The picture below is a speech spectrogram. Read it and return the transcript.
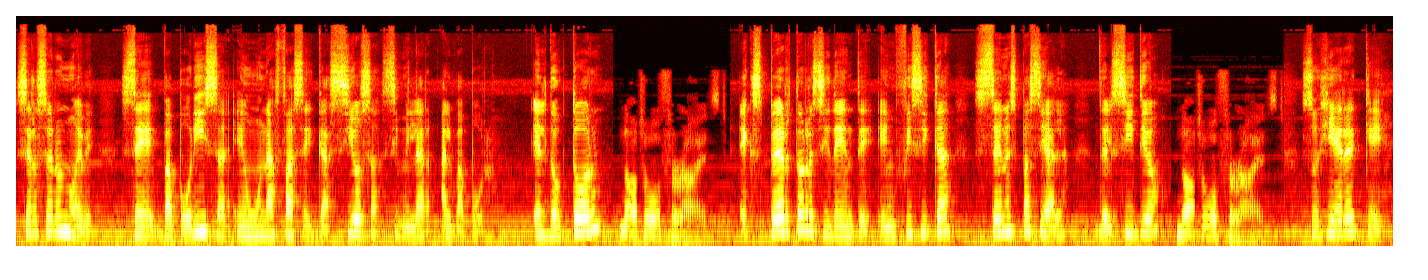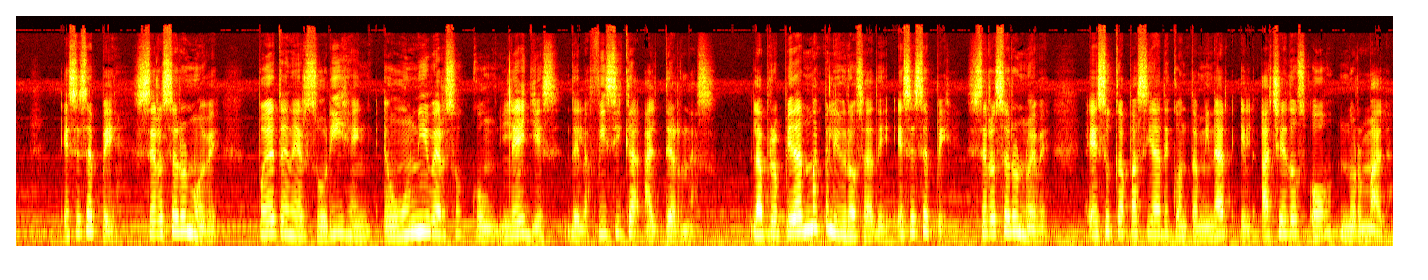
SCP-009 se vaporiza en una fase gaseosa similar al vapor. El doctor, experto residente en física senoespacial del sitio, sugiere que SCP-009 puede tener su origen en un universo con leyes de la física alternas. La propiedad más peligrosa de SCP-009 es su capacidad de contaminar el H2O normal.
